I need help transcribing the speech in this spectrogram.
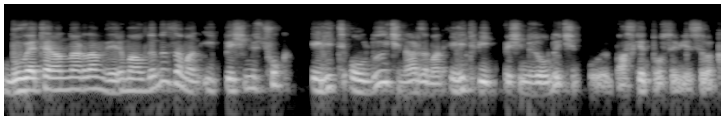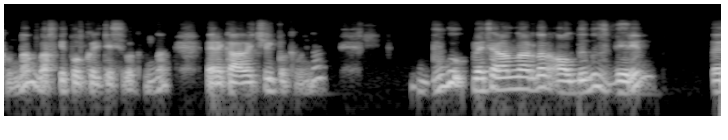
bu veteranlardan verim aldığımız zaman ilk beşimiz çok elit olduğu için her zaman elit bir ilk beşimiz olduğu için basketbol seviyesi bakımından, basketbol kalitesi bakımından ve rekabetçilik bakımından bu veteranlardan aldığımız verim e,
